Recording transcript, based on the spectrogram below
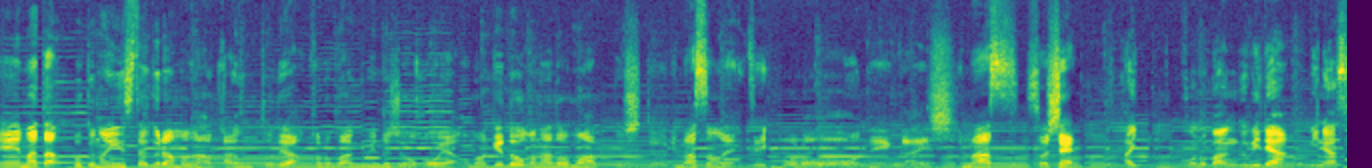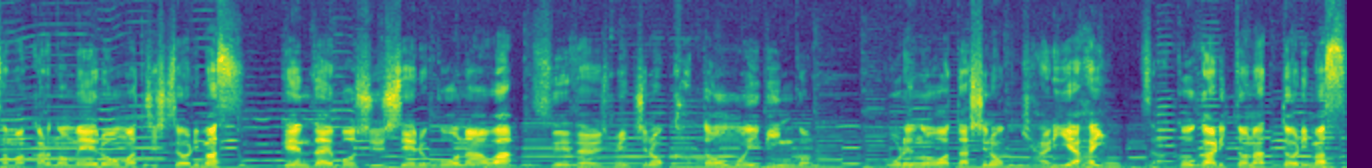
えーまた僕のインスタグラムのアカウントではこの番組の情報やおまけ動画などもアップしておりますのでぜひフォローをお願いします。そしてはいこの番組では皆様からのメールをお待ちしております。現在募集しているコーナーは末澤義道の片思いビンゴ。俺の私のキャリアハイ雑魚狩りとなっております。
